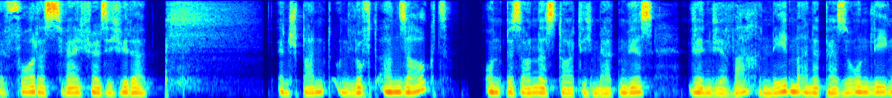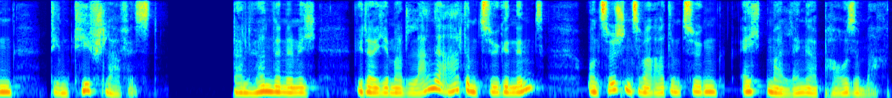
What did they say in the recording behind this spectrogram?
bevor das Zwerchfell sich wieder entspannt und Luft ansaugt. Und besonders deutlich merken wir es, wenn wir wach neben einer Person liegen, die im Tiefschlaf ist. Dann hören wir nämlich, wie da jemand lange Atemzüge nimmt und zwischen zwei Atemzügen echt mal länger Pause macht.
